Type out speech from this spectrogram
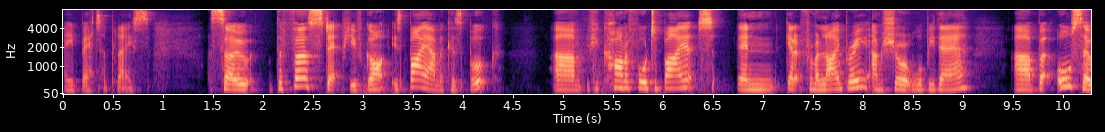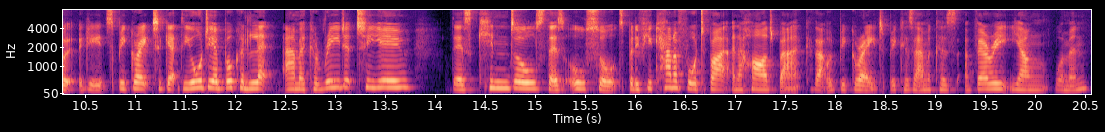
a better place. So the first step you've got is buy Amika's book. Um, if you can't afford to buy it, then get it from a library. I'm sure it will be there. Uh, but also, it'd be great to get the audiobook and let Amika read it to you. There's Kindles, there's all sorts. But if you can afford to buy it in a hardback, that would be great because Amika's a very young woman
